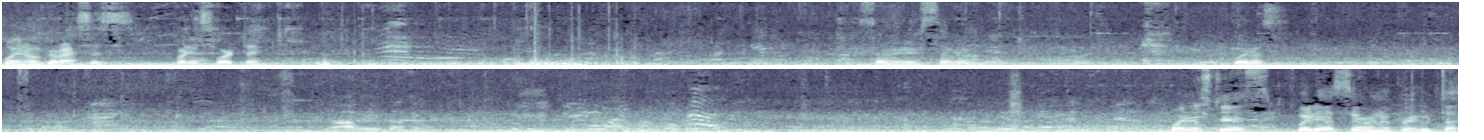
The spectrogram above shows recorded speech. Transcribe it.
Bueno, gracias. Buena suerte. So here's seven. Buenos. Buenos días. ¿Puede hacer una pregunta?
